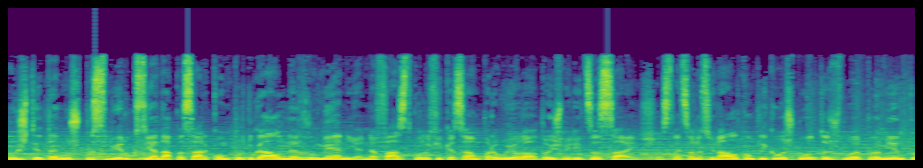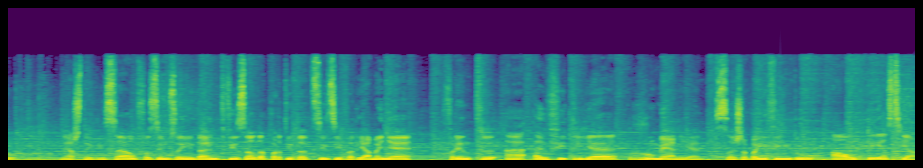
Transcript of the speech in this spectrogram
Hoje tentamos perceber o que se anda a passar com Portugal na Roménia na fase de qualificação para o Euro 2016. A seleção nacional complicou as contas do apuramento. Nesta edição, fazemos ainda a antevisão da partida decisiva de amanhã, frente à anfitriã Roménia. Seja bem-vindo ao TSF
